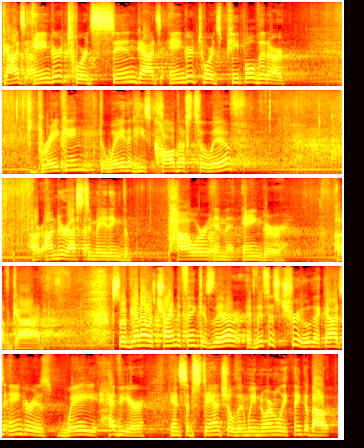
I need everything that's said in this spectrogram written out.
God's anger towards sin, God's anger towards people that are breaking the way that He's called us to live, are underestimating the power and the anger of God. So again, I was trying to think is there, if this is true, that God's anger is way heavier and substantial than we normally think about,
